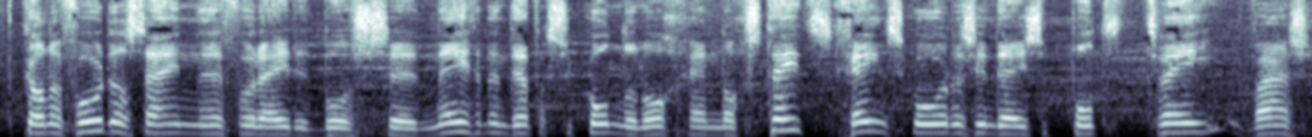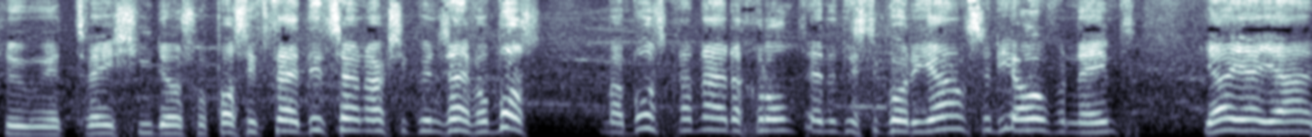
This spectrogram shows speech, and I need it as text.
Het kan een voordeel zijn voor Edith Bos. 39 seconden nog en nog steeds geen scores in deze pot. Twee waarschuwingen, twee Shido's voor passiviteit. Dit zou een actie kunnen zijn van Bos. Maar Bos gaat naar de grond en het is de Koreaanse die overneemt. Ja, ja, ja,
